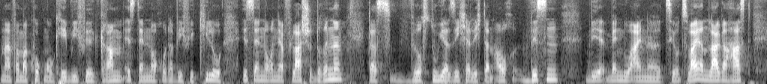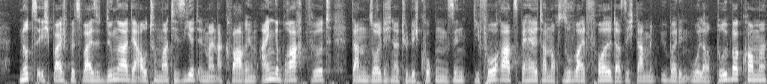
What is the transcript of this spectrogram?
und einfach mal gucken, okay, wie viel Gramm ist denn noch oder wie viel Kilo ist denn noch in der Flasche drin. Das wirst du ja sicherlich dann auch wissen, wenn du eine CO2-Anlage hast. Nutze ich beispielsweise Dünger, der automatisiert in mein Aquarium eingebracht wird, dann sollte ich natürlich gucken, sind die Vorratsbehälter noch so weit voll, dass ich damit über den Urlaub drüber komme.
